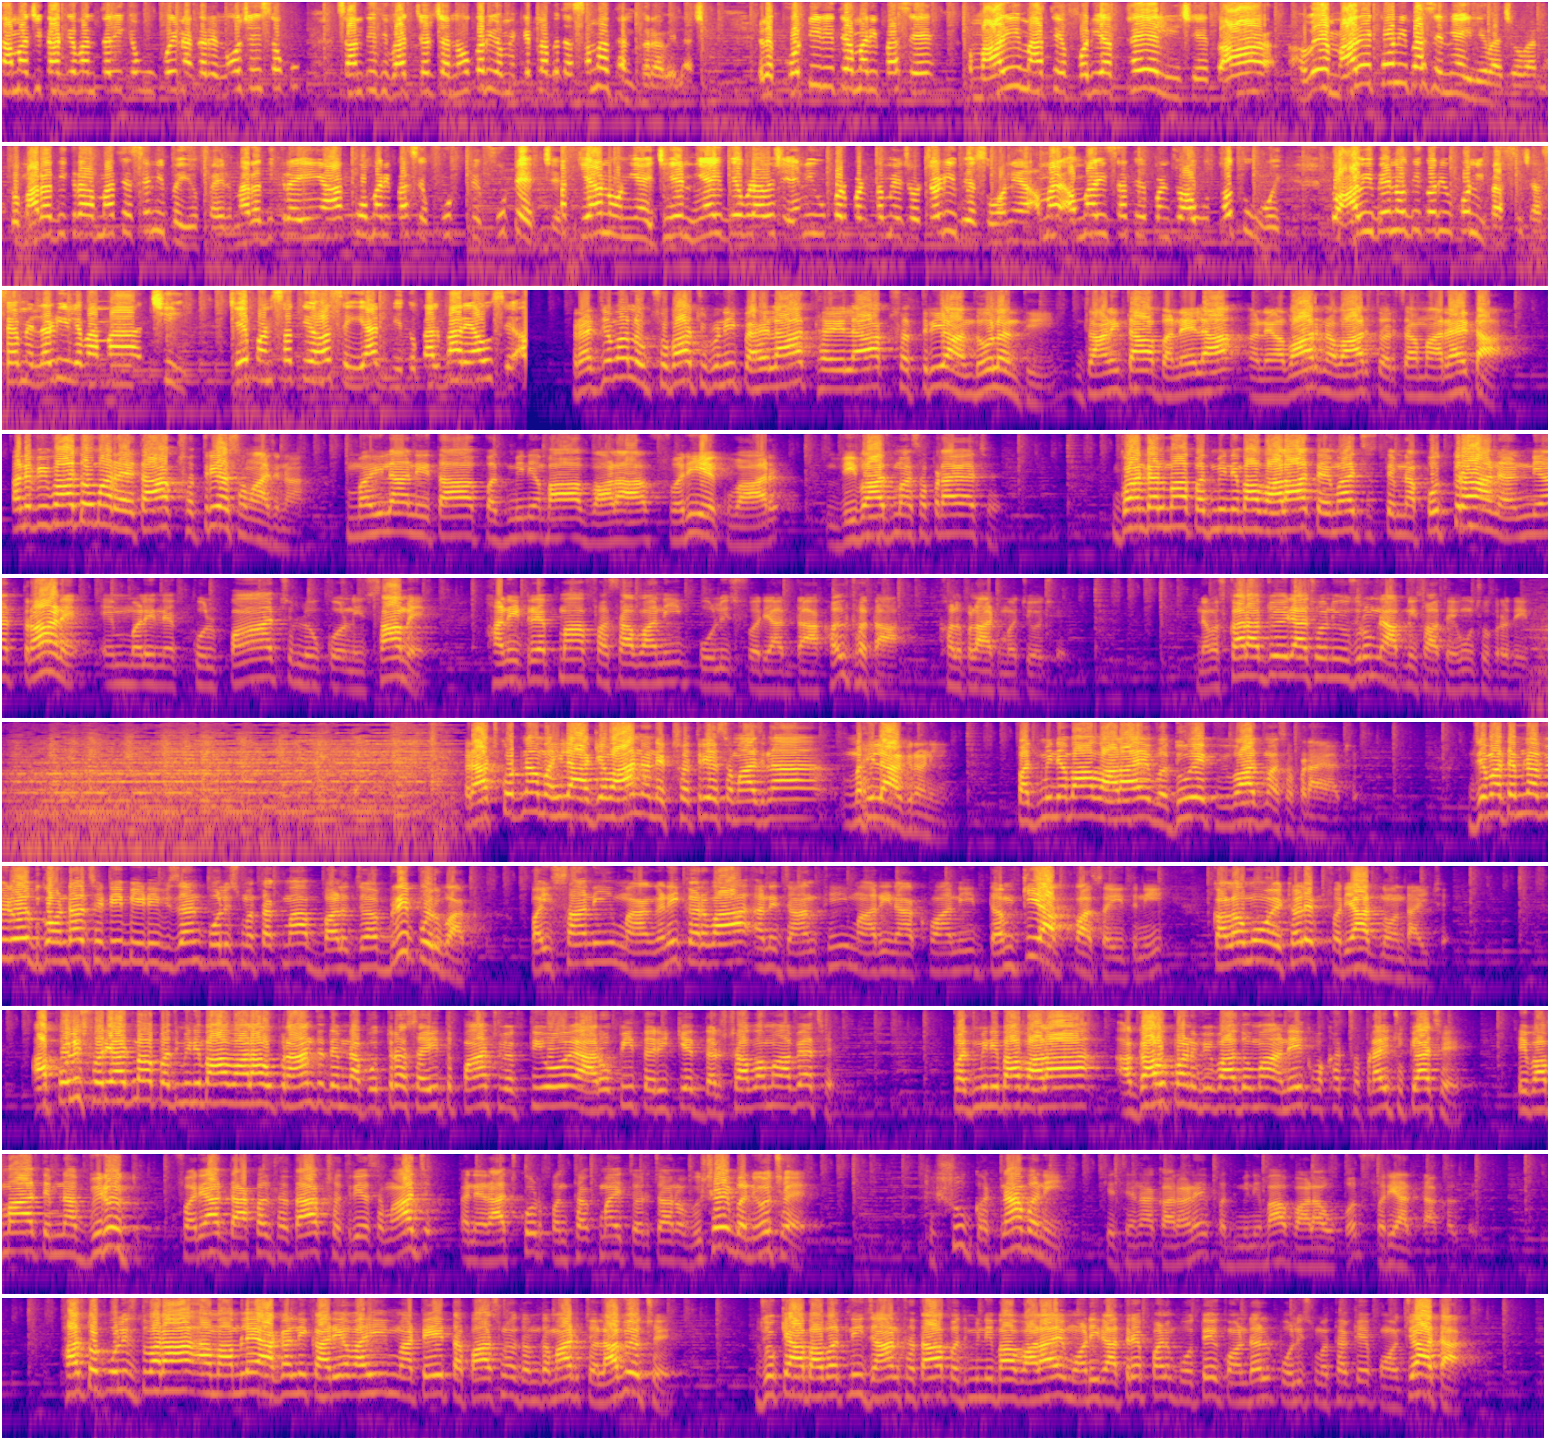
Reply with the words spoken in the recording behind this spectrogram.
સામાજિક આગેવાન તરીકે હું કોઈના ઘરે ન જઈ શકું, શાંતિથી વાત ચર્ચા ન કરી, અમે કેટલા બધા સમાધાન કરાવેલા છે. એટલે ખોટી રીતે અમારી પાસે મારી માથે ફરિયાદ થયેલી છે, તો આ હવે મારે કોની પાસે ન્યાય લેવા જવાનો? તો મારા દીકરા માથે શેની ભાઈઓ ફાયર? મારા દીકરા અહીંયા આંખો અમારી પાસે ફૂટ ફૂટે જ છે ક્યાંનો ન્યાય? જે ન્યાય દેવડાવે છે, એની ઉપર પણ તમે જો ચડી બેસો અને અમા- અમારી સાથે પણ જો આવું થતું હોય, તો આવી બેનો દીકરીઓ કોની પાસે જશે? અમે લડી લેવામાં છીએ જે પણ સત્ય હશે યાદ નહીં, તો કાલ બારે આવશે. રાજ્યમાં લોકસભા ચૂંટણી પહેલા થયેલા ક્ષત્રિય આંદોલનથી જાણીતા બનેલા અને અવારનવાર ચર્ચામાં રહેતા અને વિવાદોમાં રહેતા ક્ષત્રિય સમાજના મહિલા નેતા પદ્મિનીબા વાળા ફરી એકવાર વિવાદમાં સપડાયા છે. ગોંડલમાં પદ્મિનીબા વાળા તેમજ તેમના પુત્ર અને અન્ય ત્રણે એમ મળીને કુલ પાંચ લોકોની સામે હની ટ્રેપમાં ફસાવાની પોલીસ ફરિયાદ દાખલ થતા ખળભળાટ મચ્યો છે. નમસ્કાર, આપ જોઈ રહ્યા છો ન્યૂઝ રૂમ ને આપની સાથે હું છું પ્રદીપ. રાજકોટના મહિલા આગેવાન અને ક્ષત્રિય સમાજના મહિલા અગ્રણી પદ્મિનબા વાળાએ વધુ એક વિવાદમાં સપડાયા છે, જેમાં તેમના વિરોધ Gondal city B division police મથકમાં બળજબરીપૂર્વક પૈસાની માંગણી કરવા અને જાનથી મારી નાખવાની ધમકી આપવા સહિતની કલમો હેઠળ એક ફરિયાદ નોંધાઈ છે. આ પોલીસ ફરિયાદમાં પદ્મિની બાવાળા ઉપરાંત તેમના પુત્ર સહિત પાંચ વ્યક્તિઓએ આરોપી તરીકે દર્શાવવામાં આવ્યા છે. પદ્મિની બાવાળા અગાઉ પણ વિવાદોમાં અનેક વખત સપડાઈ ચૂક્યા છે. એવામાં તેમના વિરુદ્ધ ફરિયાદ દાખલ થતા ક્ષત્રિય સમાજ અને રાજકોટ પંથકમાં એ ચર્ચાનો વિષય બન્યો છે કે શું ઘટના બની કે જેના કારણે પદ્મિની વાળા ઉપર ફરિયાદ દાખલ થઈ. હાલ તો પોલીસ દ્વારા આ મામલે આગળની કાર્યવાહી માટે તપાસનો ધમધમાટ ચલાવ્યો છે. જો કે આ બાબતની જાણ થતાં પદ્મિનીબા વાળાએ મોડી રાત્રે પણ પોતે ગોંડલ પોલીસ મથકે પહોંચ્યા હતા.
